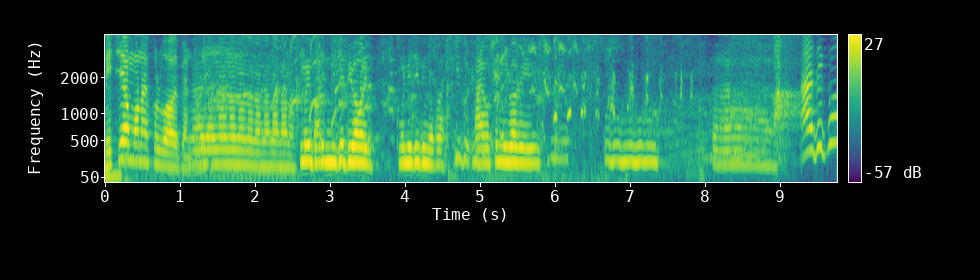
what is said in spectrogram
নিচেও মনে হয় খুলবো হবে প্যান্ট না না না না না না না না না না মুই বাড়ি নিজে দিবা বাড়ি মুই নিজে দিন ওষুধ আর দীপু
